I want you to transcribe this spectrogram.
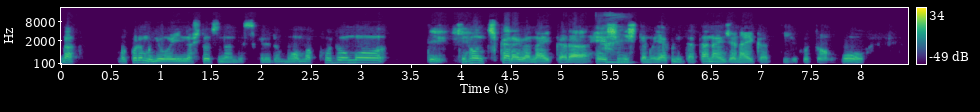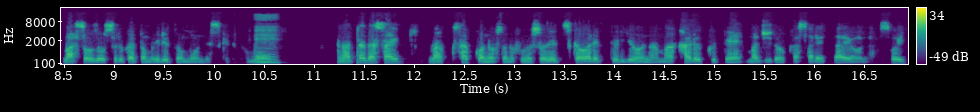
まあ、これも要因の一つなんですけれども、まあ、子供って基本力がないから兵士にしても役に立たないんじゃないかっていうことを、はい、まあ、想像する方もいると思うんですけれども、えーまあ、ただ最近、まあ、昨今のその紛争で使われているような、まあ、軽くて、まあ、自動化されたような、そういっ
